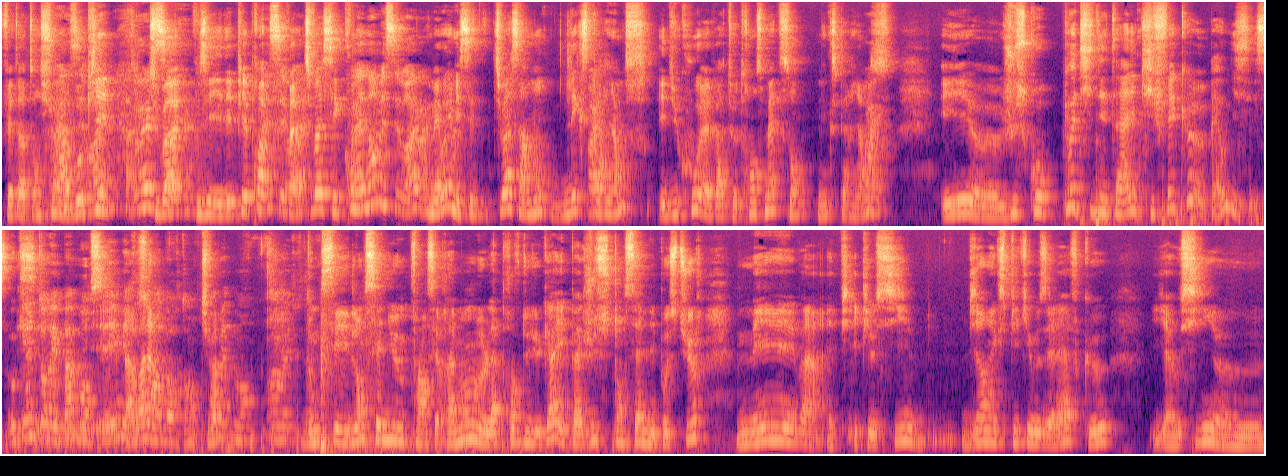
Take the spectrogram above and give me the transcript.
faites attention Ah, à vos c'est vrai. pieds. Ah ouais, tu vois, vrai. vous ayez des pieds propres. Ouais, Enfin, tu vois, c'est con. Ouais, non, mais c'est vrai, ouais. Mais oui, mais c'est, tu vois, ça montre de l'expérience et du coup, elle va te transmettre son expérience et euh, jusqu'au petit détail qui fait que, bah oui, c'est, Auquel t'aurais pas pensé, mais bah voilà. Tu vois. Complètement. Donc c'est l'enseignement, enfin c'est vraiment la prof de yoga et pas juste je t'enseigne les postures, mais voilà et puis et puis aussi bien expliquer aux élèves que il y a aussi euh,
